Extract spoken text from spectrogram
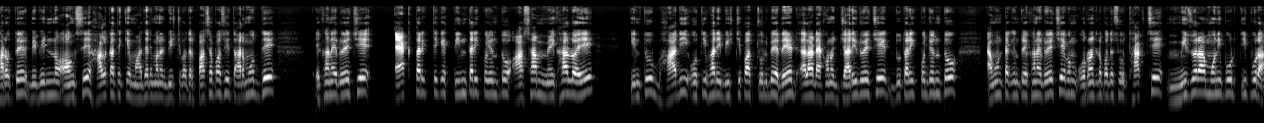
ভারতের বিভিন্ন অংশে হালকা থেকে মাঝারি মানের বৃষ্টিপাতের পাশাপাশি তার মধ্যে এখানে রয়েছে এক তারিখ থেকে তিন তারিখ পর্যন্ত আসাম মেঘালয়ে কিন্তু ভারী, অতি ভারী বৃষ্টিপাত চলবে। রেড অ্যালার্ট এখনও জারি রয়েছে দু তারিখ পর্যন্ত। এমনটা কিন্তু এখানে রয়েছে এবং অরুণাচল প্রদেশেও থাকছে। মিজোরাম, মণিপুর, ত্রিপুরা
